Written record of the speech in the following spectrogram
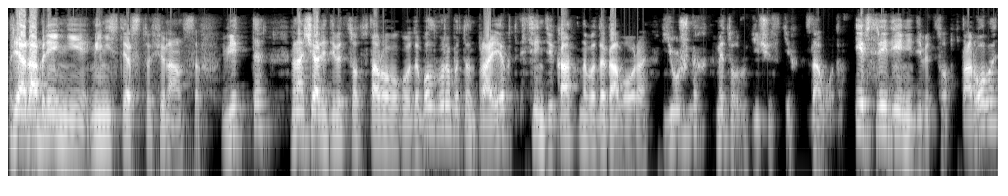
при одобрении Министерства финансов Витте в начале 1902 года был выработан проект синдикатного договора южных металлургических заводов. И в середине 1902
